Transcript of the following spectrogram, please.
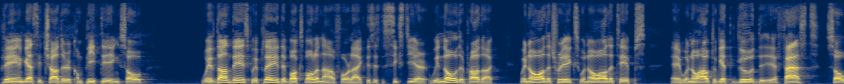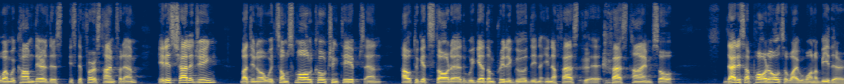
playing against each other, competing. So we've done this. We played the Boxbollen now for like this is the sixth year. We know the product. We know all the tricks. We know all the tips. Uh, we know how to get good uh, fast. So when we come there, there's, it's the first time for them. It is challenging, but you know, with some small coaching tips and how to get started, we get them pretty good in in a fast uh, fast time. So that is a part also why we want to be there.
